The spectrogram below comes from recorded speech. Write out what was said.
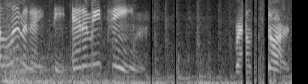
Eliminate the enemy team. Round start.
